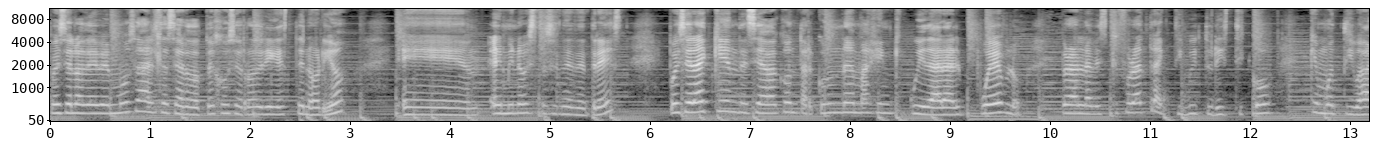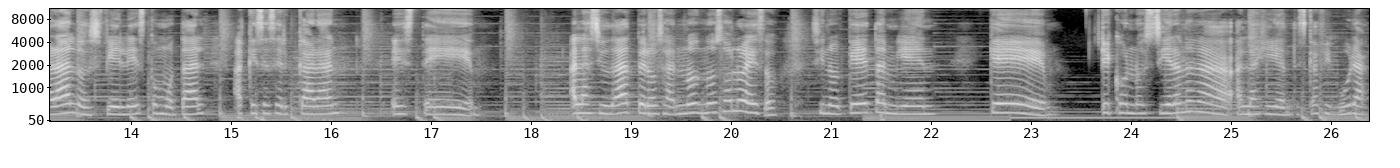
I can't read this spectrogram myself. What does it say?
pues se lo debemos al sacerdote José Rodríguez Tenorio en, en 1973, pues era quien deseaba contar con una imagen que cuidara al pueblo, pero a la vez que fuera atractivo y turístico, que motivara a los fieles como tal a que se acercaran este, a la ciudad, pero o sea, no, no solo eso, sino que también que, que conocieran a la, a la gigantesca figura,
